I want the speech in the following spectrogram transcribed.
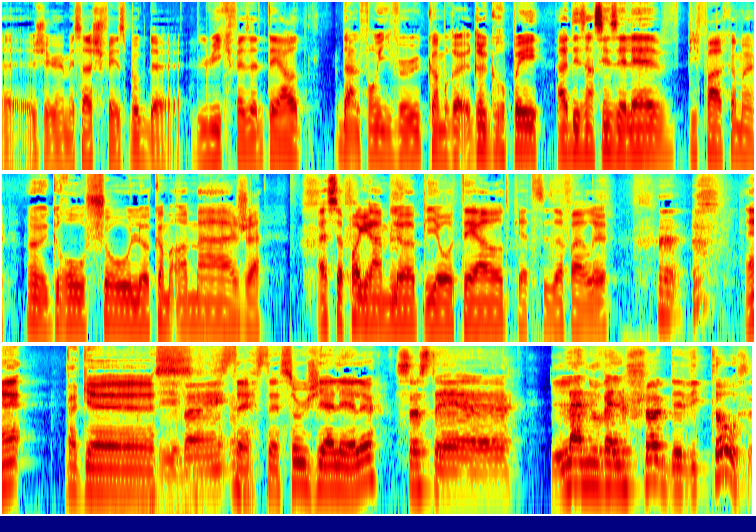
Euh, j'ai eu un message Facebook de lui qui faisait le théâtre. Dans le fond, il veut comme re- regrouper à des anciens élèves puis faire comme un, un gros show là, comme hommage à ce programme-là puis au théâtre puis à toutes ces affaires-là. hein? Fait que Eh ben. c'était, sûr que j'y allais là. Ça, c'était euh, la nouvelle choc de Victo, ça.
